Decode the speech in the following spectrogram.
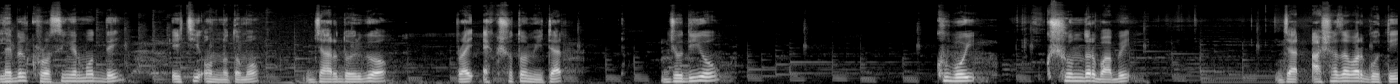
লেভেল ক্রসিংয়ের মধ্যে এটি অন্যতম, যার দৈর্ঘ্য প্রায় একশত মিটার। যদিও খুবই সুন্দরভাবে যার আসা যাওয়ার গতি,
